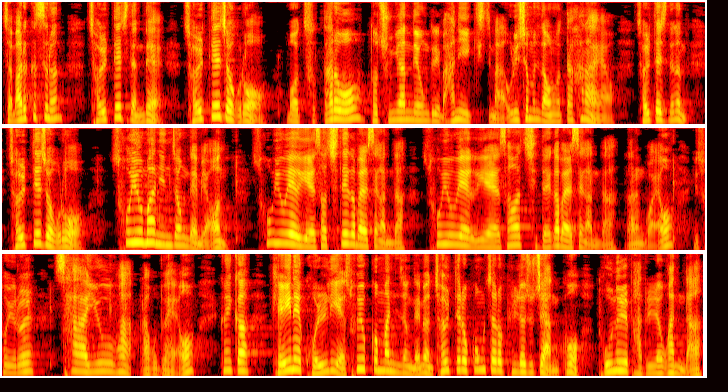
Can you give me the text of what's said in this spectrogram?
자 마르크스는 절대지대인데 절대적으로 뭐 따로 더 중요한 내용들이 많이 있지만 우리 시험 문제 나오는 건 딱 하나예요. 절대지대는 절대적으로 소유만 인정되면 소유에 의해서 지대가 발생한다. 소유에 의해서 지대가 발생한다 라는 거예요. 이 소유를 사유화라고도 해요. 그러니까 개인의 권리에 소유권만 인정되면 절대로 공짜로 빌려주지 않고 돈을 받으려고 한다.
